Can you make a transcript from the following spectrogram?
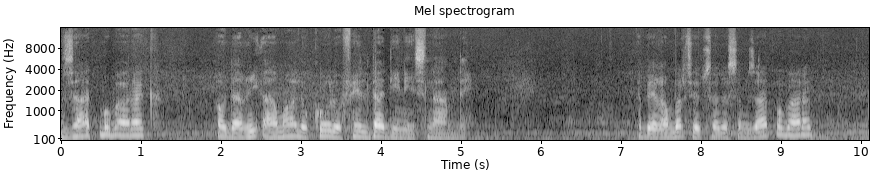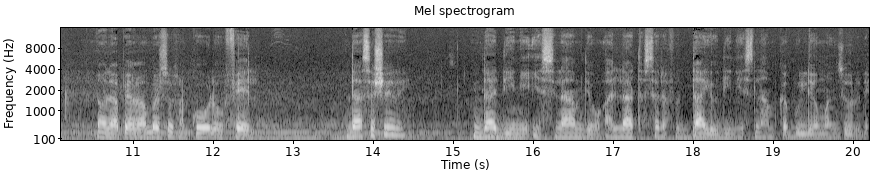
ذات مبارک او دغه اعمال او کول او فعل دا دین اسلام دی پیغمبر صاحب سره سمزات مبارک او دا پیغمبر سره کول او فعل دا څه شی دی دا دین اسلام دی او الله ته صرف دا یو دین اسلام قبول دی او منظور دی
